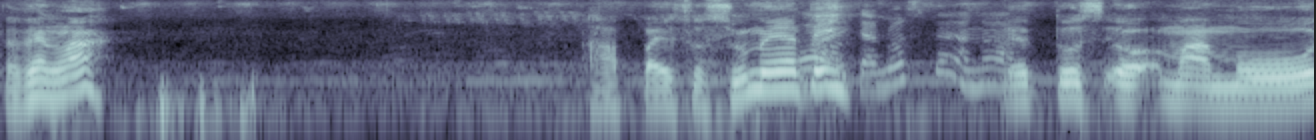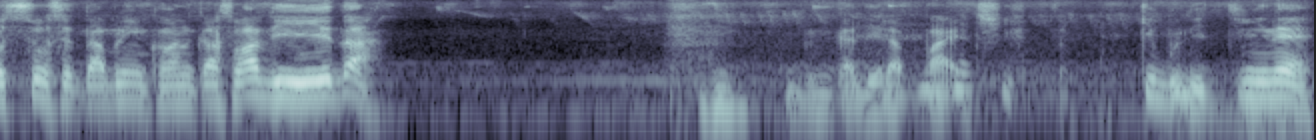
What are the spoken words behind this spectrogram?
Tá vendo lá? Rapaz, eu sou ciumento, hein? tá gostando, ó. Eu tô... Mas, moço, você tá brincando com a sua vida. Brincadeira à parte. que bonitinho, né?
